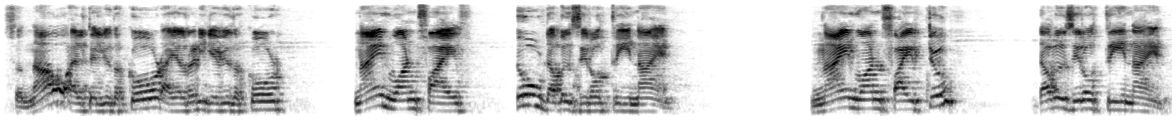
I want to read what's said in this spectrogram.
So now I'll tell you the code. I already gave you the code 915 20039. 9152 0039.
